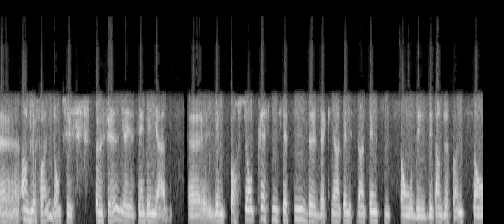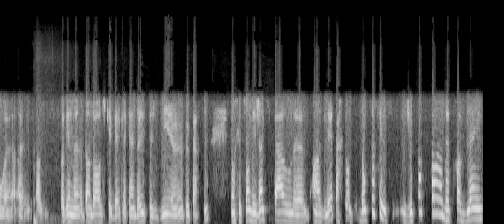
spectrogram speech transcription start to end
euh, anglophone, donc c'est un fait, c'est indéniable. Euh, il y a une portion très significative de, la clientèle étudiantienne qui sont des, anglophones, qui sont euh, euh proviennent d'en dehors du Québec, le Canada, les États-Unis, un, peu partout. Donc, ce sont des gens qui parlent euh, anglais. Par contre, donc ça, c'est, j'ai pas tant de problème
